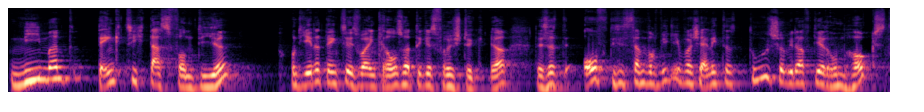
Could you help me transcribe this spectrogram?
niemand denkt sich das von dir, und jeder denkt sich, es war ein großartiges Frühstück. Ja? Das heißt, oft ist es einfach wirklich wahrscheinlich, dass du schon wieder auf dir rumhockst,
